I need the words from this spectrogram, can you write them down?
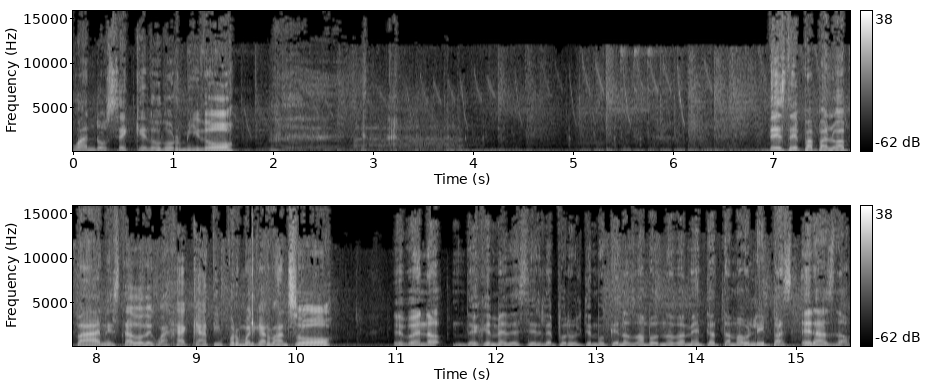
cuando se quedó dormido. Desde Papaloapan, estado de Oaxaca, te informó el garbanzo. Y bueno, déjeme decirle por último que nos vamos nuevamente a Tamaulipas. Erasno.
